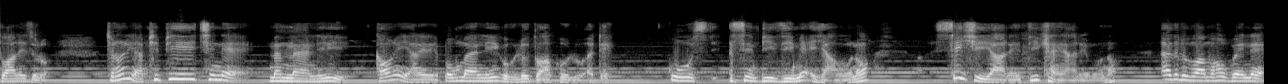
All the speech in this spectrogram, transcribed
သွားလဲဆိုတော့ကျွန်တော်တို့ကဖြစ်ဖြစ်ချင်းနဲ့မမှန်လေးကောင်းတဲ့အရာလေးတွေပုံမှန်လေးကိုလွတ်သွားဖို့လိုအပ်တယ်ကိုယ်အစဉ်ပြေစီမဲ့အရာပေါ့နော်စိတ်ရှည်ရတယ်တီးခံရတယ်ပေါ့နော်အဲ့ဒါလိုမှမဟုတ်ဘဲနဲ့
